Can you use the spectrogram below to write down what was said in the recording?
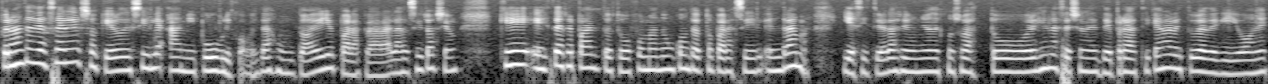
pero antes de hacer eso quiero decirle a mi público, ¿verdad? Junto a ellos para aclarar la situación, que este reparto estuvo formando un contrato para hacer el drama. Y asistió a las reuniones con sus actores, en las sesiones de práctica, en la lectura de guiones,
